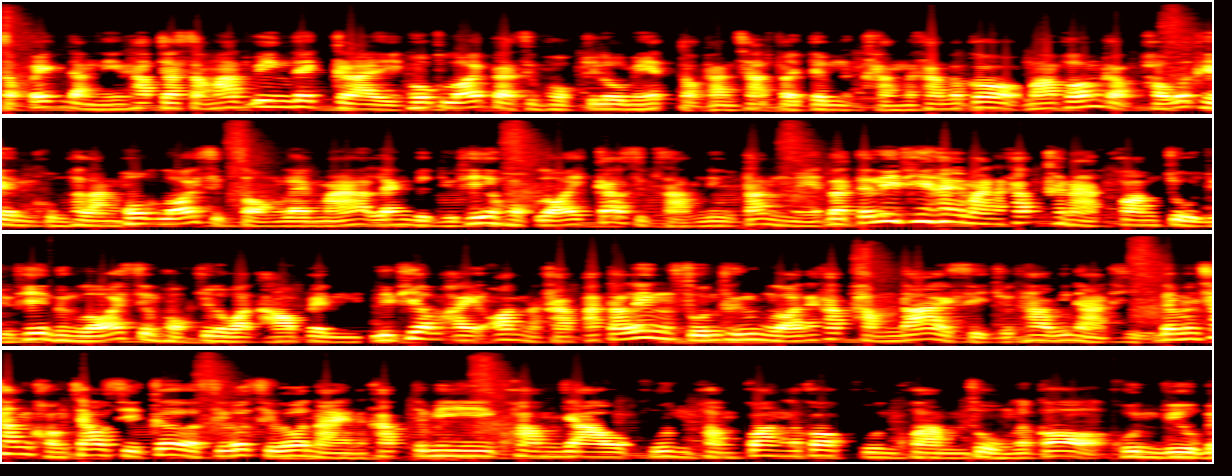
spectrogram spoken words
สเปคดังนี้ครับจะสามารถวิ่งได้ไกล 686 กิโลเมตรต่อการชาร์จไฟเต็มหนึ่งครั้งนะครับแล้วก็มาพร้อมกับ power train ขุมพลัง 612 แรงม้า แรงบิดอยู่ที่ 693 นิวตันเมตร แบตเตอรี่ที่ให้มานะครับขนาดความจุอยู่ที่ 116 กิโลวัตต์เอาเป็นลิเธียมไอออนนะครับอัตราเร่ง 0 ถึง 100 นะครับทำได้ 4.5 วินาทีดิเมนชันของเจ้าซีเกอร์ Seeker 009นนะครับจะมีความยาวคูณความกว้างแล้วก็คูณความสูงแล้วก็คูณวิวเบ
